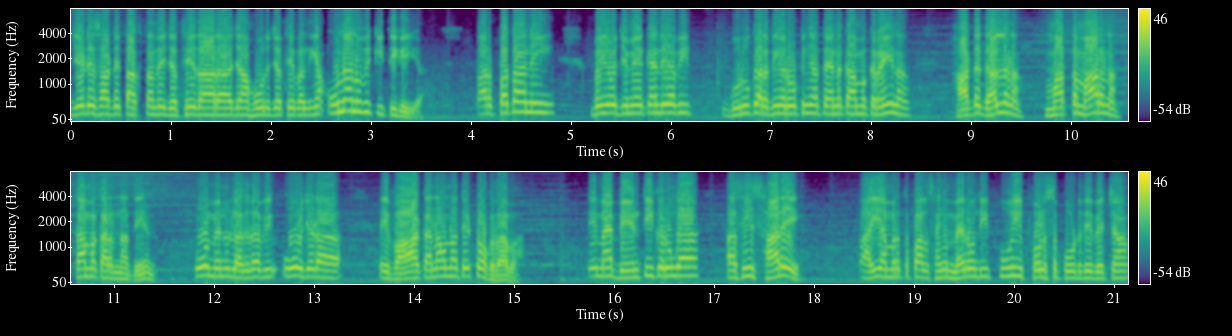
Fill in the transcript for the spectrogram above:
ਜਿਹੜੇ ਸਾਡੇ ਤਖਤਾਂ ਦੇ ਜਥੇਦਾਰ ਆ ਜਾਂ ਹੋਰ ਜਥੇਬੰਦੀਆਂ, ਉਹਨਾਂ ਨੂੰ ਵੀ ਕੀਤੀ ਗਈ ਆ। ਪਰ ਪਤਾ ਨਹੀਂ ਬਈ ਉਹ ਜਿਵੇਂ ਕਹਿੰਦੇ ਆ ਵੀ ਗੁਰੂ ਘਰ ਦੀਆਂ ਰੋਟੀਆਂ ਤਿੰਨ ਕੰਮ ਕਰੇ ਨਾ ਹੱਡ ਗੱਲਣ, ਮੱਤ ਮਾਰਨ, ਕੰਮ ਕਰਨਾ ਦੇਣ। ਉਹ ਮੈਨੂੰ ਲੱਗਦਾ ਵੀ ਉਹ ਜਿਹੜਾ ਇਹ ਵਾਕ ਆ ਨਾ, ਉਹਨਾਂ ਤੇ ਢੁਕਦਾ ਵਾ। ਤੇ ਮੈਂ ਬੇਨਤੀ ਕਰੂੰਗਾ, ਅਸੀਂ ਸਾਰੇ ਭਾਈ ਅਮਰਤਪਾਲ ਸਿੰਘ ਮਹਿਰੋਂ ਦੀ ਪੂਰੀ ਫੁੱਲ ਸਪੋਰਟ ਦੇ ਵਿੱਚ ਆ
